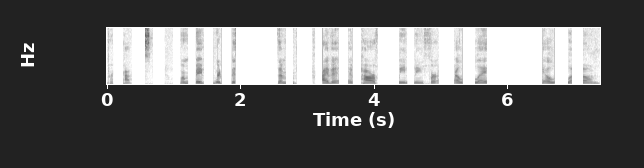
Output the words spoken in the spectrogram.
perhaps, or maybe word some private and powerful meaning for Alai alone.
